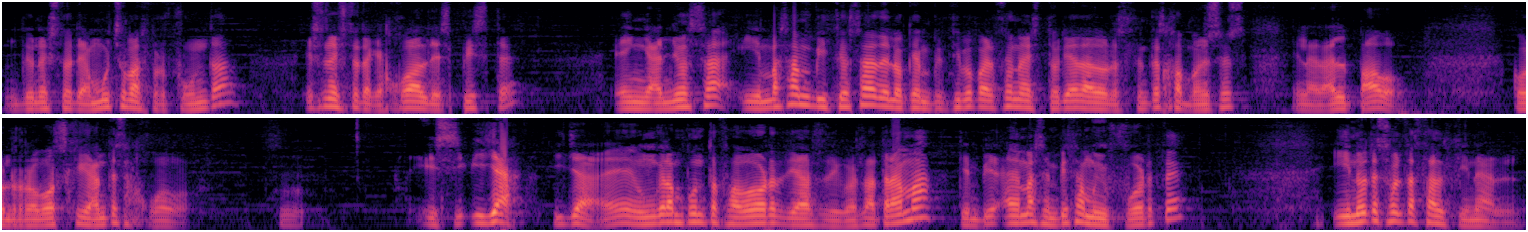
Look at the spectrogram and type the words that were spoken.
de una historia mucho más profunda. Es una historia que juega al despiste, engañosa y más ambiciosa de lo que en principio parece una historia de adolescentes japoneses en la edad del pavo, con robots gigantes a juego. Y, y ya, y ya, ¿eh? un gran punto a favor, ya os digo, es la trama, que además empieza muy fuerte y no te suelta hasta el final,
